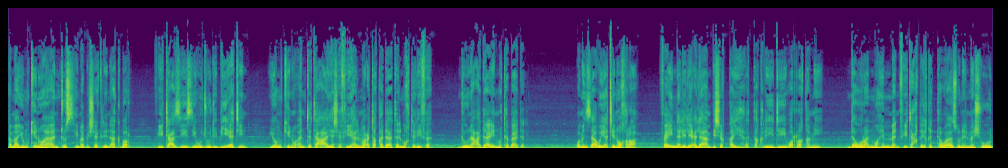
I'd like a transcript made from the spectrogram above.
كما يمكنها أن تسهم بشكل أكبر في تعزيز وجود بيئة يمكن أن تتعايش فيها المعتقدات المختلفة دون عداء متبادل. ومن زاوية أخرى فإن للإعلام بشقيه التقليدي والرقمي دورا مهما في تحقيق التوازن المنشود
